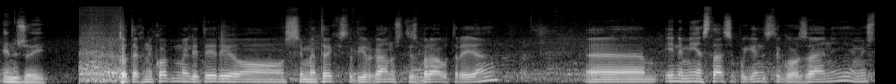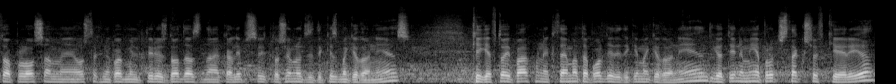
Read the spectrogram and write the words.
εν ζωή. Το Τεχνικό Επιμελητήριο συμμετέχει στη διοργάνωση της Μπράου 3. Ε, είναι μια στάση που γίνεται στην Κοζάνη. Εμείς το απλώσαμε ως τεχνικό επιμελητήριο, ζητώντας να καλύψει το σύνολο της Δυτικής Μακεδονίας. Και γι' αυτό υπάρχουν εκθέματα από όλη τη Δυτική Μακεδονία, διότι είναι μια πρώτη τάξη ευκαιρία,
